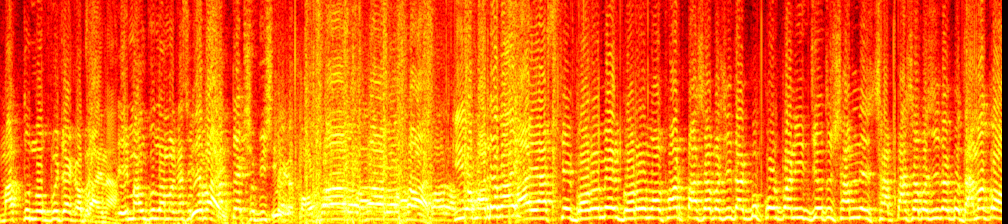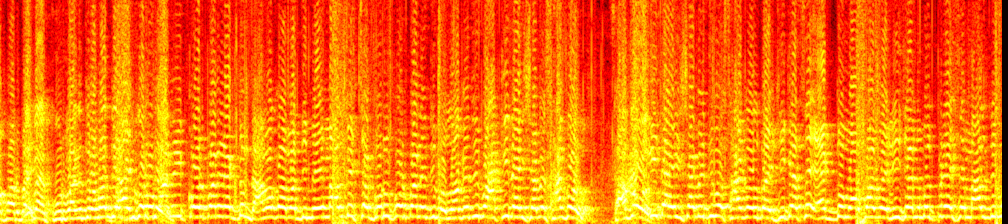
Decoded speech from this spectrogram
মাত্র 90 টাকা ভাই। না। এই মালগুলো আমার কাছে পাবে 120 টাকা। Offer offer offer. কি অফার রে ভাই? ভাই আজকে গরমের গরম অফার পাশাপাশি থাকব কোরবানির যেহেতু সামনে পাশাপাশি থাকব ধামাকা অফার ভাই। ভাই কুরবানি তো অফার দিয়ে কোরবানি কোরবানির একদম ধামাকা অফার দিব। এই মাল বেচা গরু কোরবানি দিব। লগে দিব আকিদা হিসাবে ছাগল। ছাগল? আকিদা হিসাবে দিব ছাগল ভাই, ঠিক আছে? একদম অফার ভাই রিজনেবল প্রাইসে মাল দিব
